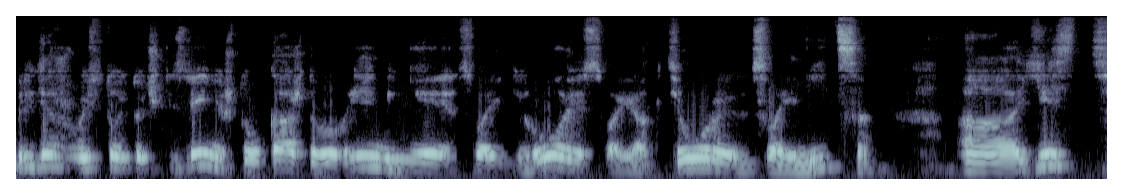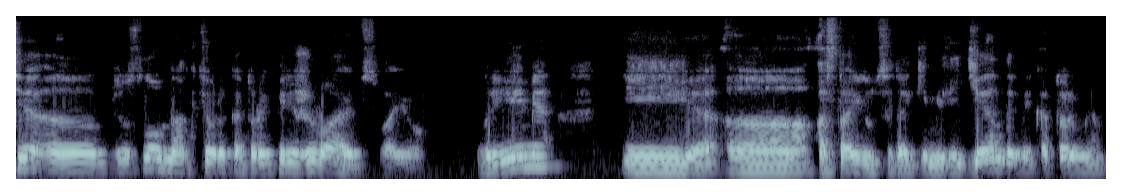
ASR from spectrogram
придерживаюсь той точки зрения, что у каждого времени свои герои, свои актеры, свои лица – есть, э, безусловно, актеры, которые переживают свое время и э, остаются такими легендами, которыми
